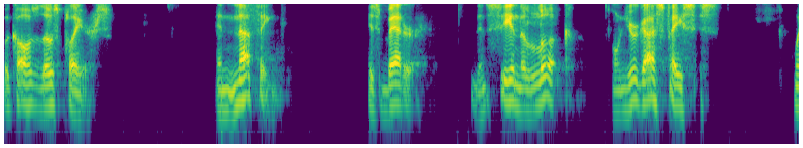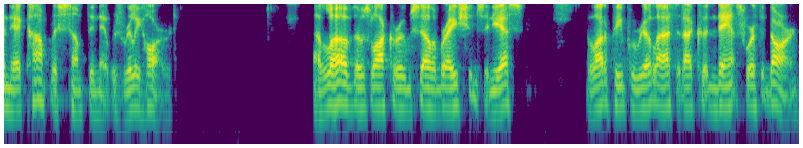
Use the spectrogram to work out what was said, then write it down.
because of those players. And nothing is better than seeing the look on your guys' faces when they accomplished something that was really hard. I love those locker room celebrations. And yes, a lot of people realized that I couldn't dance worth a darn.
